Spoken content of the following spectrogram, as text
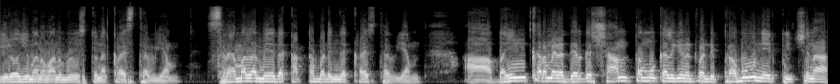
ఈరోజు మనం అనుభవిస్తున్న క్రైస్తవ్యం. శ్రమల మీద కట్టబడింది క్రైస్తవ్యం. ఆ భయంకరమైన దీర్ఘశాంతము కలిగినటువంటి ప్రభువు నేర్పించిన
